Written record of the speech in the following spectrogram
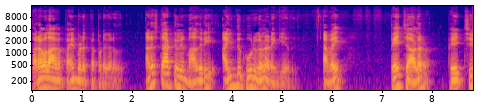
பரவலாக பயன்படுத்தப்படுகிறது. அரிஸ்டாட்டிலின் மாதிரி ஐந்து கூறுகள் அடங்கியது. அவை பேச்சாளர் பேச்சு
